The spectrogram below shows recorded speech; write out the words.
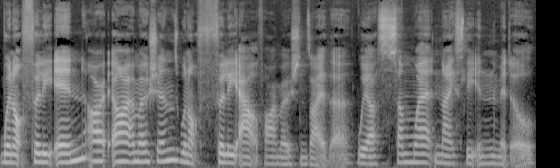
We're not fully in our, our emotions, we're not fully out of our emotions either. We are somewhere nicely in the middle.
